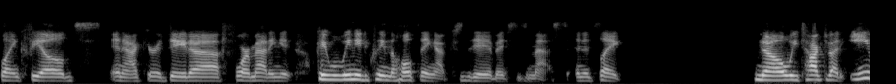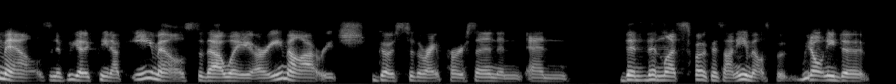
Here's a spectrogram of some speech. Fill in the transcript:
blank fields, inaccurate data, formatting it. Okay, well, we need to clean the whole thing up because the database is a mess. And it's like, no, we talked about emails, and if we got to clean up emails so that way our email outreach goes to the right person, and and then then let's focus on emails. But we don't need to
